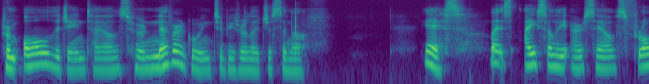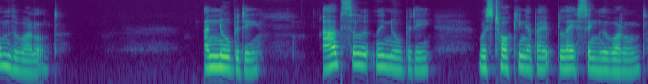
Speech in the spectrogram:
From all the Gentiles who are never going to be religious enough. Yes, let's isolate ourselves from the world. And nobody, absolutely nobody, was talking about blessing the world.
